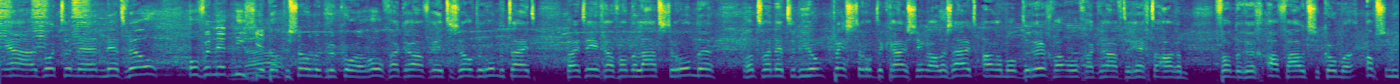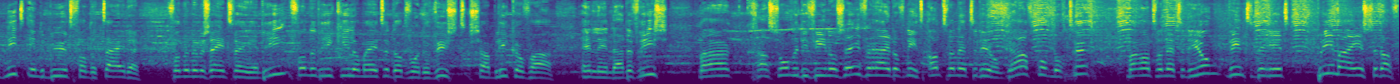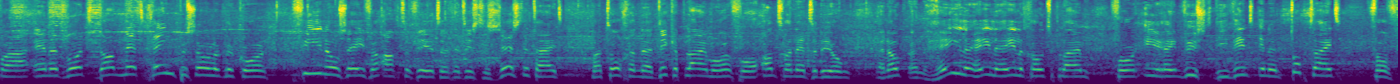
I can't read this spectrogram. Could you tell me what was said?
3-34-61. Ja, het wordt een net wel of een net nietje. Nou. Dat persoonlijk record. Olga Graaf reed dezelfde rondetijd bij het ingaan van de laatste ronde. Antoinette de Jong pest er op de kruising alles uit. Arm op de rug Olga Graaf de rechterarm van de rug afhoudt. Ze komen absoluut niet in de buurt van de tijden van de nummers 1, 2 en 3 van de 3 kilometer. Dat worden Wust, Sablikova en Linda de Vries. Maar gaan zonder die 407 rijden of niet? Antoinette de Jong. Graaf komt nog terug. Maar Antoinette de Jong wint de rit. Prima eerste dag voor haar. En het wordt dan net geen persoonlijk record. 407-48. Het is de zesde tijd. Maar toch een uh, dikke pluim hoor voor Antoinette de Jong. En ook een hele, hele, hele grote pluim voor Irene Wust. Die wint in een toptijd van 4.01.25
